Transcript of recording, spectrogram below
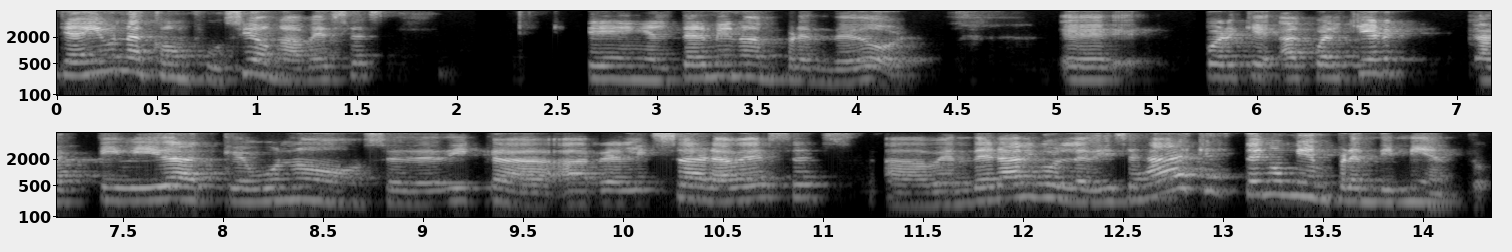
que hay una confusión a veces en el término emprendedor, eh, porque a cualquier actividad que uno se dedica a realizar a veces, a vender algo, le dices, ah, es que tengo mi emprendimiento.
